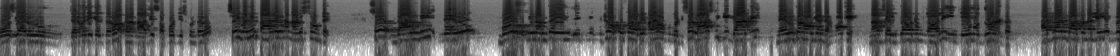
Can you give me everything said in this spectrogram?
బోస్ గారు జర్మనీకి వెళ్తారు అక్కడ నాజీ సపోర్ట్ తీసుకుంటారు. సో ఇవన్నీ ప్యారల్గా నడుస్తూ ఉంటాయి. సో గాంధీ నెహ్రూ బోస్ వీళ్ళంతా ఇట్లా ఒక్కొక్కరు అభిప్రాయం ఒక్కొక్కటి. సో లాస్ట్కి గాంధీ నెహ్రూతో ఓకే అంటారు. ఓకే నాకు సెల్ఫ్ గవర్నమెంట్ కావాలి ఇంకేం వద్దు అని అంటారు. అట్లా అని కాకుండా లిలిత్లో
